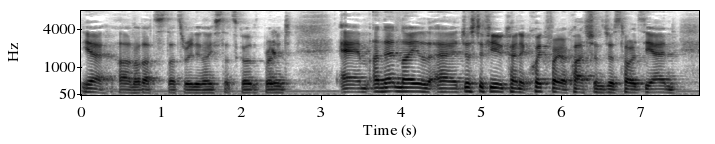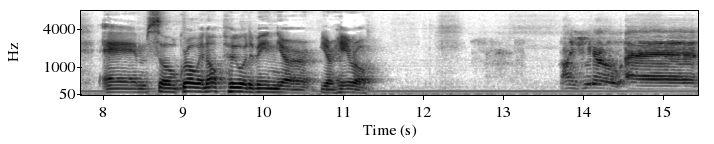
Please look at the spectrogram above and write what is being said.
Yeah, oh no, that's that's really nice. That's good, brilliant. Um, and then Niall, uh, just a few kind of quick fire questions just towards the end. Um, so growing up, who would have been your your hero? My hero, uh,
